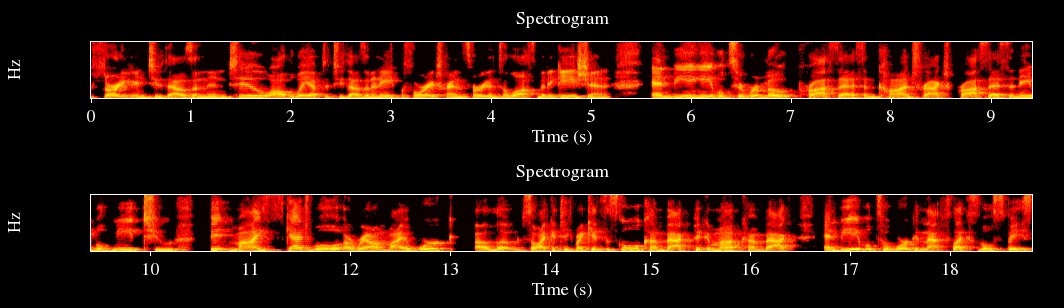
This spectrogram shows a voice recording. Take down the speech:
starting in 2002 all the way up to 2008 before I transferred into loss mitigation. And being able to remote process and contract process enabled me to fit my schedule around my work uh, load. So I could take my kids to school, come back, pick them up, come back, and be able to work in that flexible space.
